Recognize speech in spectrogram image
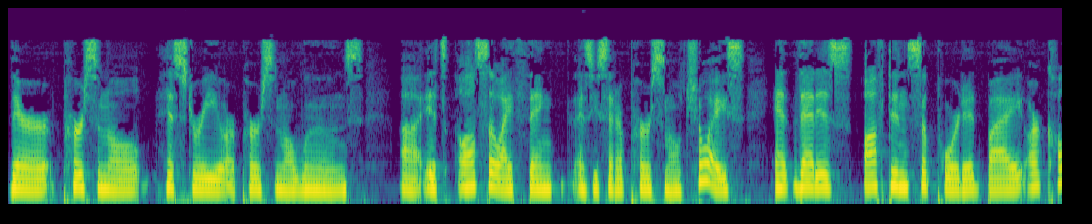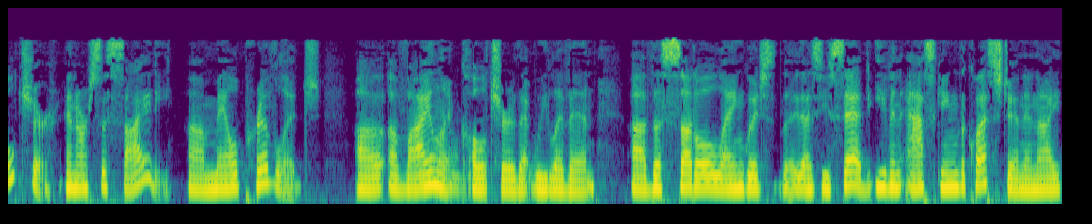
their personal history or personal wounds. Uh, it's also, I think, as you said, a personal choice that is often supported by our culture and our society, uh, male privilege, uh, a violent culture that we live in. Uh, the subtle language, as you said, even asking the question, and I,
